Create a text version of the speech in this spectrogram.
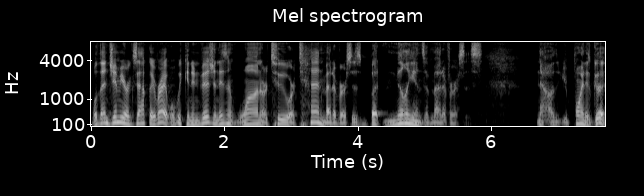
well, then, Jim, you're exactly right. What we can envision isn't one or two or 10 metaverses, but millions of metaverses. Now, your point is good.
